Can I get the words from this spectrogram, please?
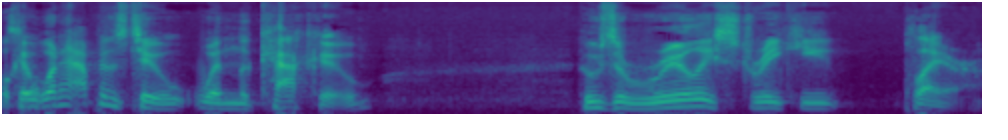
Okay, So- what happens to when Lukaku, who's a really streaky player,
